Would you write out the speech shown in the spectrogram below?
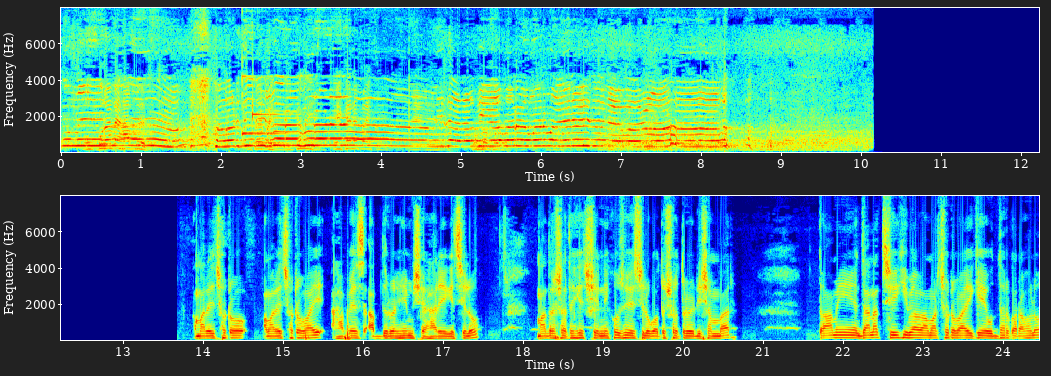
তুমি আমার জিনিস বড় করো আমি তারা বিয়ে আমার মায়ের ভিতরে বড় আমার এই ছোট আমার এই ছোট ভাই হাফেজ আব্দুর রহিম সে হারিয়ে গেছিল। মাদ্রাসা থেকে সে নিখোঁজ হয়েছিল গত সতেরোই ডিসেম্বর। তো আমি জানাচ্ছি কীভাবে আমার ছোট ভাইকে উদ্ধার করা হলো।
